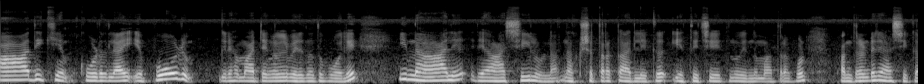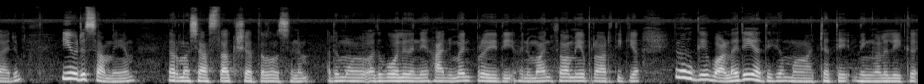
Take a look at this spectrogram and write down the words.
ആധിക്യം കൂടുതലായി എപ്പോഴും ഗ്രഹമാറ്റങ്ങളിൽ വരുന്നത് പോലെ ഈ നാല് രാശിയിലുള്ള നക്ഷത്രക്കാരിലേക്ക് എത്തിച്ചേരുന്നു എന്ന് മാത്രം അപ്പോൾ പന്ത്രണ്ട് രാശിക്കാരും ഈ ഒരു സമയം ധർമ്മശാസ്ത്ര ക്ഷേത്ര ദർശനം അത് അതുപോലെ തന്നെ ഹനുമാൻ പ്രീതി ഹനുമാൻ സ്വാമിയെ പ്രാർത്ഥിക്കുക എന്നതൊക്കെ വളരെയധികം മാറ്റത്തെ നിങ്ങളിലേക്ക്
